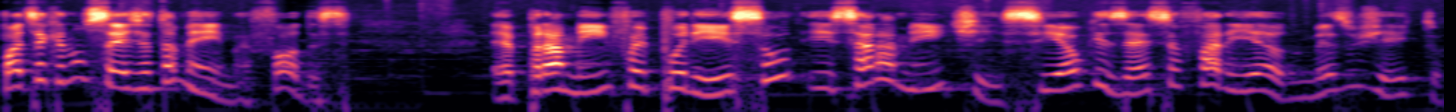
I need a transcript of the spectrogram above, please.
Pode ser que não seja também, mas foda-se. É, pra mim foi por isso, e sinceramente, se eu quisesse, eu faria do mesmo jeito.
